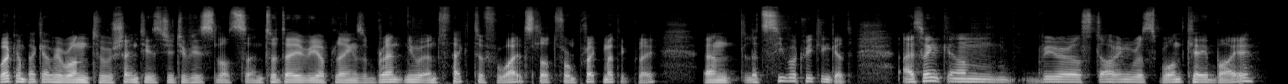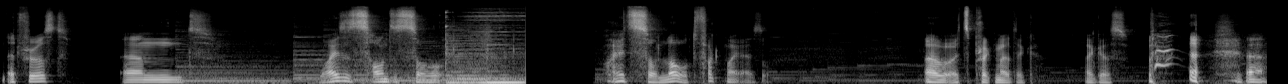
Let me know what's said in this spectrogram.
Welcome back everyone to ShaneTSGTV slots and today we are playing the brand new Infective Wild slot from Pragmatic Play and let's see what we can get. I think um, we're starting with 1k buy at first and why is it sound so... Why it's so loud? Fuck my ass. Oh, it's Pragmatic, I guess. uh,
